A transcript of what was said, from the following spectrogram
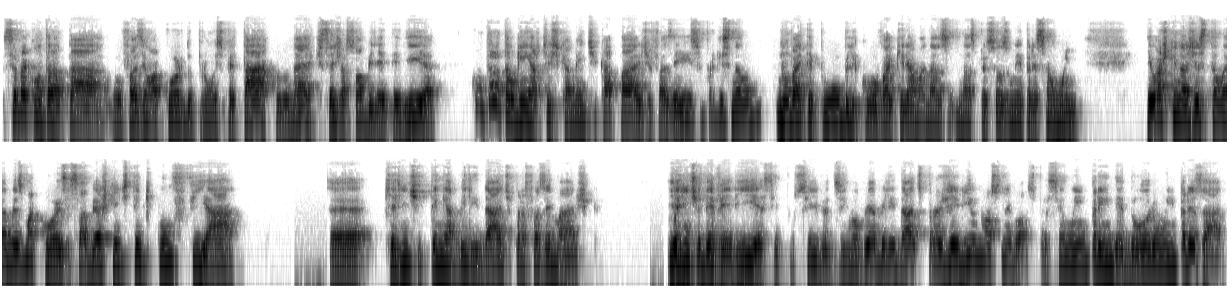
você vai contratar ou fazer um acordo para um espetáculo, né, que seja só bilheteria, contrata alguém artisticamente capaz de fazer isso, porque senão não vai ter público ou vai criar uma, nas, nas pessoas uma impressão ruim. Eu acho que na gestão é a mesma coisa, sabe? Eu acho que a gente tem que confiar é, que a gente tem habilidade para fazer mágica. E a gente deveria, se possível, desenvolver habilidades para gerir o nosso negócio, para ser um empreendedor ou um empresário.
